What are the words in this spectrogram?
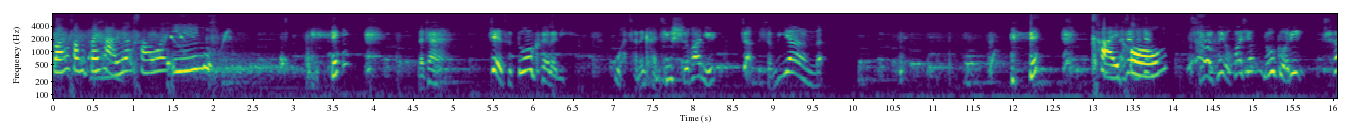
ก่อนเขาจะไปหาเรื่องเขาเว้ยอิง 老战， 这次多亏了你，我才能看清石花女长得什么样呢。 ขายของ 请你喝有花香、有果粒、超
